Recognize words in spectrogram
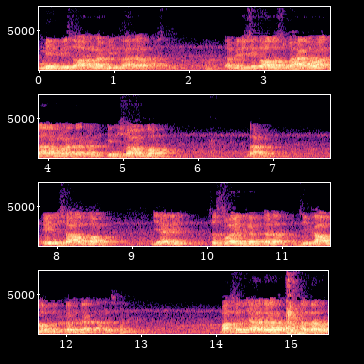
Mimpi seorang nabi itu adalah pasti. Tapi di situ Allah Subhanahu wa taala mengatakan, "Insya Allah Nah, insya Allah, yakni sesuai dengan jika Allah berkehendak atas hal itu. Maksudnya adalah kita baru.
